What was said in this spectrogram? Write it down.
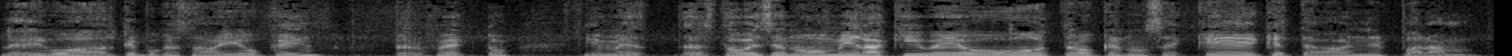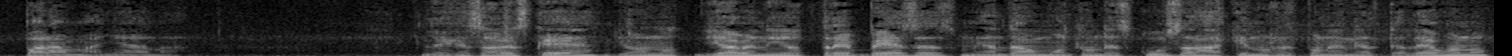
Le digo al tipo que estaba ahí, ok, perfecto. Y me estaba diciendo, oh, mira, aquí veo otro, que no sé qué, que te va a venir para, para mañana. Le dije, ¿sabes qué? Yo no, ya he venido tres veces, me han dado un montón de excusas, aquí no responden ni al teléfono.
